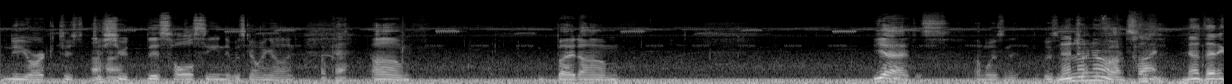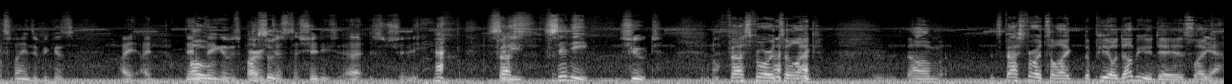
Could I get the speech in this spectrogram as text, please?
New York, to, to Uh-huh. shoot this whole scene that was going on. Okay. Um, but um, yeah, I'm losing it. Losing No, no, no. It's fine. No, that explains it because I, I didn't Oh, think it was part also- of just a shitty, uh, shitty, city, city shoot. Fast forward to like, um, it's fast forward to like the POW days. Like, yeah.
